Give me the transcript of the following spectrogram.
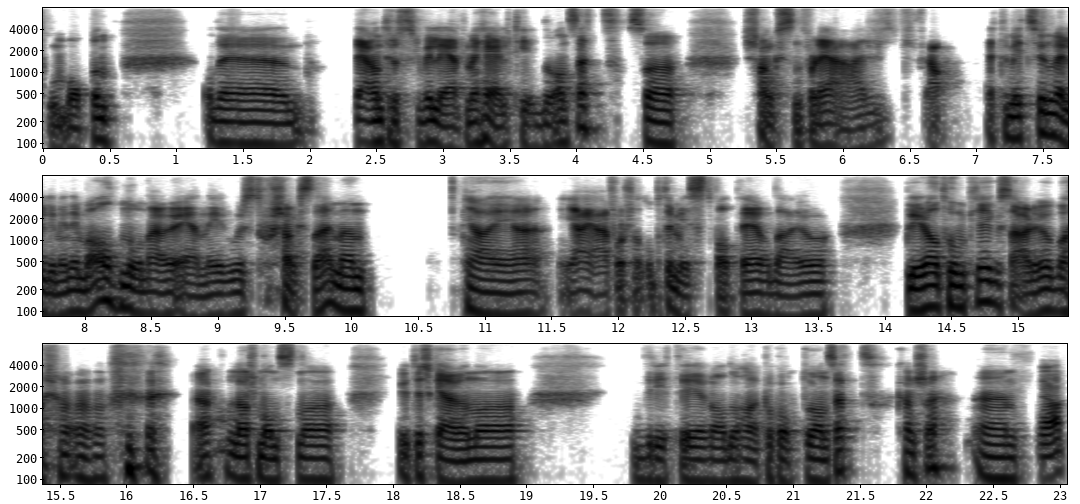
Atomvåpen. Og det, det, er jo en trussel vi lever med hele tiden uansett. Så sjansen for det er ja, etter mitt syn veldig minimal. Noen er jo enig i hvor stor sjanse det er, men jeg, jeg, er fortsatt optimist på at det, og det er jo blir det atomkrig, så er det jo bare å ja, Lars Monsen og ut i skauen og drit i hva du har på konto uansett, kanskje. Um, ja.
